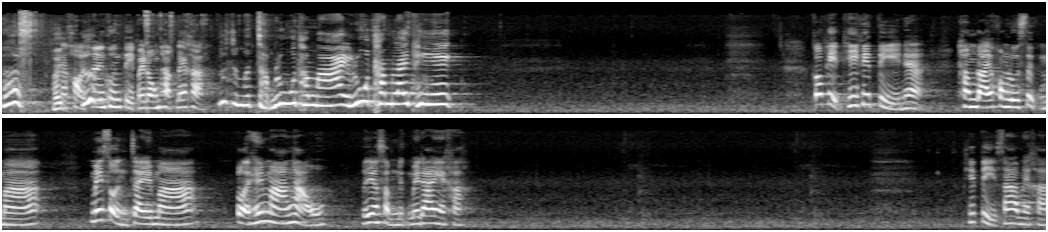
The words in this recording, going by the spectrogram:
เฮ้ยเฮ้ย แต่ขอเชิญคุณติไปโรงพักด้วยค่ะ ลูกจะมาจับลูกทำไม ลูกทำอะไรผิดก็ผิดที่พี่ตีเนี่ยทำร้ายความรู้สึกม้า ไม่สนใจม้า ปล่อยให้ม้าเหงา แล้วยังสำนึกไม่ได้ไงคะ พี่ตีทราบไหมคะ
